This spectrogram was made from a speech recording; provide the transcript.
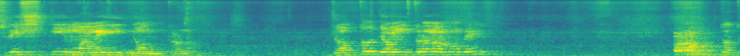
সৃষ্টি মানেই যন্ত্রণা। যত যন্ত্রণা হবে, তত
